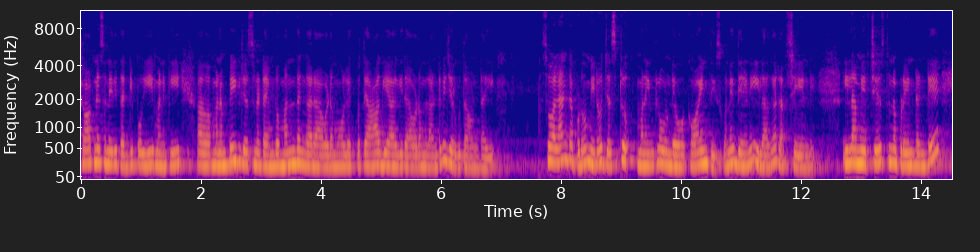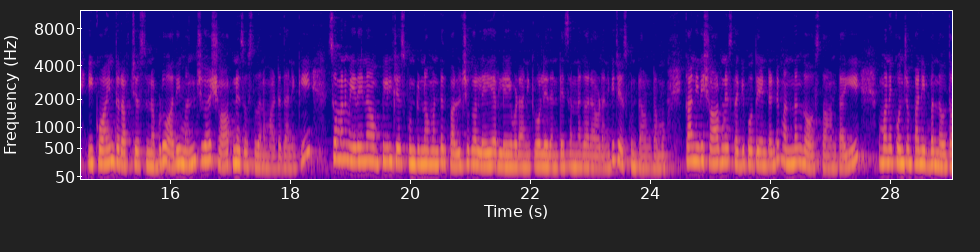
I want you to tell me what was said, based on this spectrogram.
షార్ప్నెస్ అనేది తగ్గిపోయి మనకి మనం పీల్ చేస్తున్న టైంలో మందంగా రావడమో లేకపోతే ఆగి ఆగి రావడం లాంటివి జరుగుతూ ఉంటాయి. సో అలాంటప్పుడు మీరు జస్ట్ మన ఇంట్లో ఉండే ఒక కాయిన్ తీసుకొని దీనిని ఇలాగా రఫ్ చేయండి. ఇలా మీరు చేస్తున్నప్పుడు ఏంటంటే ఈ కాయిన్తో రఫ్ చేస్తున్నప్పుడు అది మంచిగా షార్ప్నెస్ వస్తుంది అనమాట దానికి. సో మనం ఏదైనా పీల్ చేసుకుంటున్నామంటే అది పలుచగా లేయర్ లేవడానికో లేదంటే సన్నగా రావడానికి చేసుకుంటూ ఉంటాము. కానీ ఇది షార్ప్నెస్ తగ్గిపోతే ఏంటంటే మందంగా వస్తూ ఉంటాయి. మనకు కొంచెం పని ఇబ్బంది అవుతూ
